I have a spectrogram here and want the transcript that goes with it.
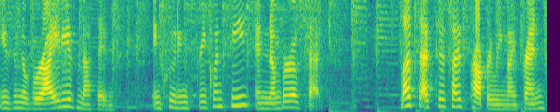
using a variety of methods, including frequency and number of sets. Let's exercise properly, my friend.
